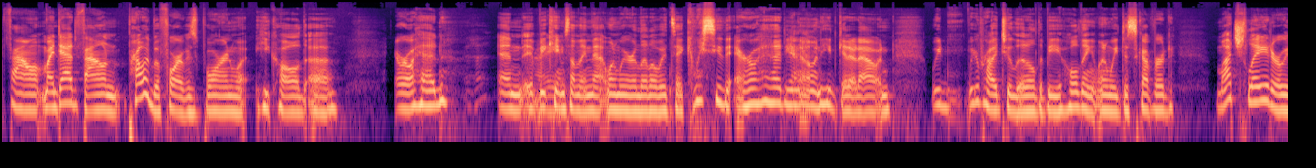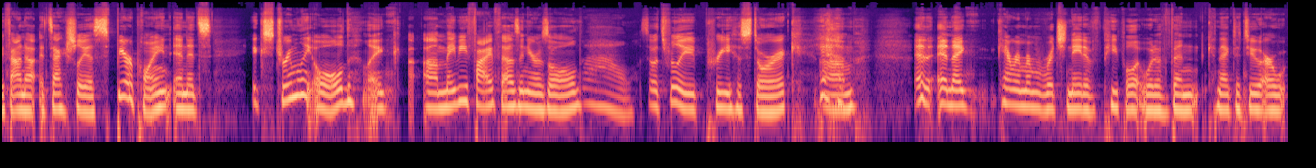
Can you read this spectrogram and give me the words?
found my dad found probably before I was born what he called a arrowhead. And it became something that when we were little, we'd say, "Can we see the arrowhead?" You know, and he'd get it out, and we we were probably too little to be holding it. When we discovered much later, we found out it's actually a spear point, and it's extremely old, like um, maybe five thousand years old. Wow. So it's really prehistoric. Um, and, and I can't remember which native people it would have been connected to or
